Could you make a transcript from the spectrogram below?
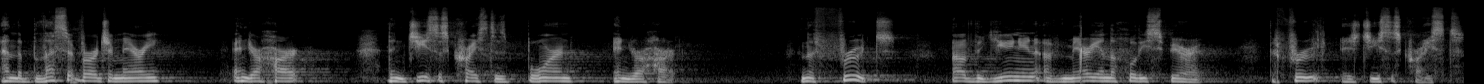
and the Blessed Virgin Mary, in your heart, then Jesus Christ is born in your heart. And the fruit of the union of Mary and the Holy Spirit, the fruit is Jesus Christ,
